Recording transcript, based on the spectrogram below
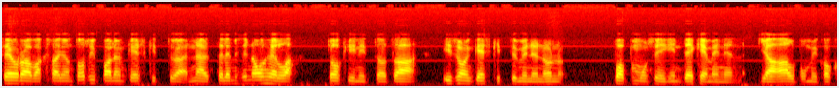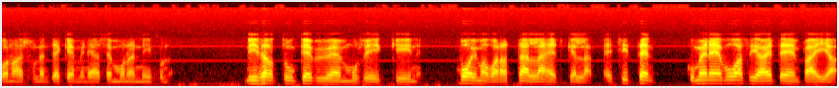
seuraavaksi aion tosi paljon keskittyä näyttelemisen ohella. Toki niin tota, isoin keskittyminen on popmusiikin tekeminen ja albumikokonaisuuden tekeminen ja semmoinen niin, kuin, niin sanottuun kevyeen musiikkiin voimavarat tällä hetkellä. Et sitten kun menee vuosia eteenpäin ja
